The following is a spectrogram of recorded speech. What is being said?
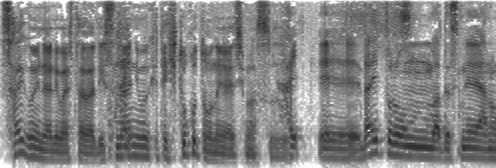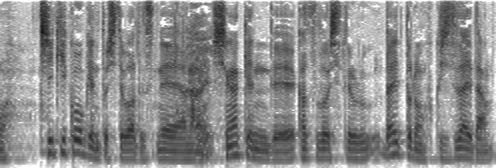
最後になりましたが、リスナーに向けて一言お願いします。はい。はい、えー、ダイトロンはですね、あの、地域貢献としてはですね、あの、はい、滋賀県で活動している大トロン福祉財団、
